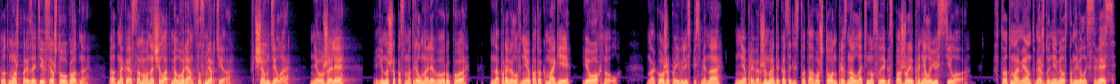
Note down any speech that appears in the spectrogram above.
Тут может произойти все, что угодно. Однако с самого начала отмел вариант со смертью. В чем дело? Неужели...» Юноша посмотрел на левую руку, направил в нее поток магии и охнул. На коже появились письмена, неопровержимое доказательство того, что он признал Латину своей госпожой и принял ее силу. В тот момент между ними установилась связь,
